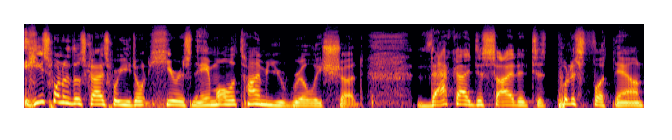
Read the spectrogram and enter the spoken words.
He's one of those guys where you don't hear his name all the time, and you really should. That guy decided to put his foot down,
